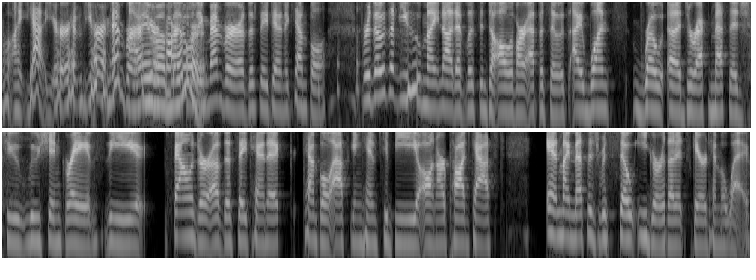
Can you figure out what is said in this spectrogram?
Well, I, yeah, you're you're a member. I am you're a a card member. holding member of the Satanic Temple. For those of you who might not have listened to all of our episodes, I once wrote a direct message to Lucien Greaves, the founder of the Satanic Temple, asking him to be on our podcast. And my message was so eager that it scared him away.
